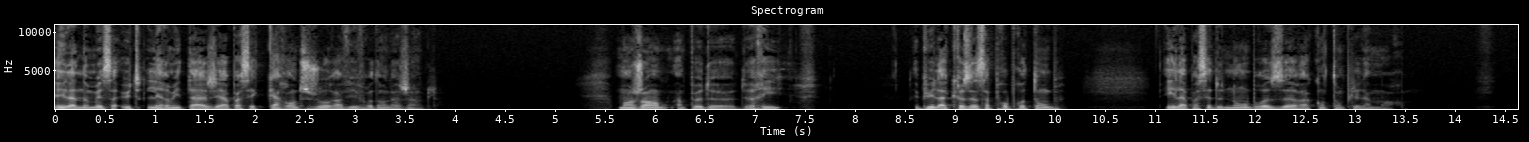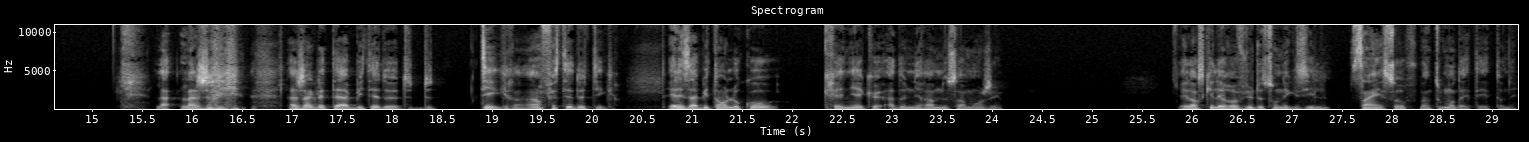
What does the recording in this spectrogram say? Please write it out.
et il a nommé sa hutte l'ermitage et a passé 40 jours à vivre dans la jungle. Mangeant un peu de, riz, et puis il a creusé sa propre tombe et il a passé de nombreuses heures à contempler la mort. La, jungle, était habitée de, tigres, hein, infestée de tigres. Et les habitants locaux craignaient que Adoniram ne soit mangé. Et lorsqu'il est revenu de son exil, sain et sauf, ben, tout le monde a été étonné.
